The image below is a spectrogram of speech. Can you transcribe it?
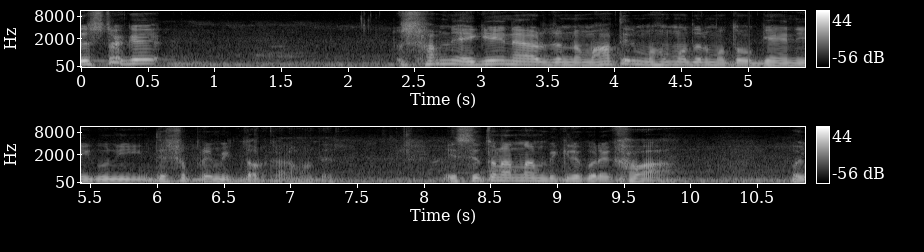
দেশটাকে সামনে এগিয়ে নেওয়ার জন্য মাহাতির মোহাম্মদের মতো জ্ঞানী, গুণী, দেশপ্রেমিক দরকার আমাদের। এই চেতনার নাম বিক্রি করে খাওয়া ওই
